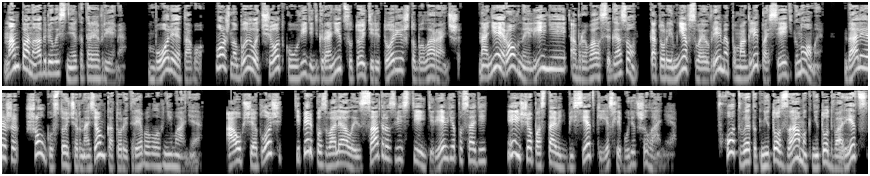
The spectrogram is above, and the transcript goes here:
нам понадобилось некоторое время. Более того, можно было четко увидеть границу той территории, что была раньше. На ней ровной линией обрывался газон, который мне в свое время помогли посеять гномы. Далее же шел густой чернозем, который требовал внимания. А общая площадь теперь позволяла и сад развести, и деревья посадить, и еще поставить беседки, если будет желание. Вход в этот не то замок, не то дворец,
